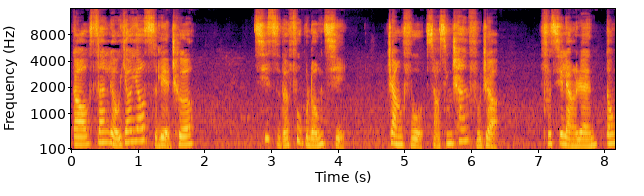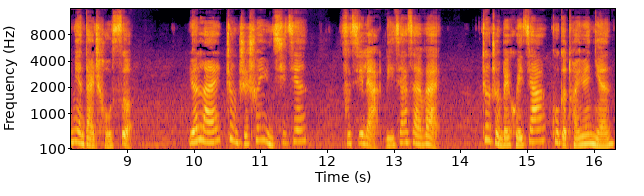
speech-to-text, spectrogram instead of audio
高三六幺幺次列车。妻子的腹部隆起，丈夫小心搀扶着，夫妻两人都面带愁色。原来正值春运期间，夫妻俩离家在外，正准备回家过个团圆年，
